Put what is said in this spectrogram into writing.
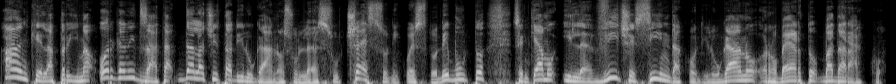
anche la prima organizzata dalla città di Lugano. Sul successo di questo debutto sentiamo il vice sindaco di Lugano, Roberto Badaracco.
